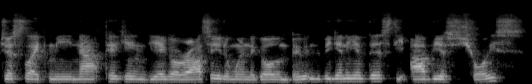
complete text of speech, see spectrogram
just like me not picking Diego Rossi to win the Golden Boot in the beginning of this, the obvious choice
